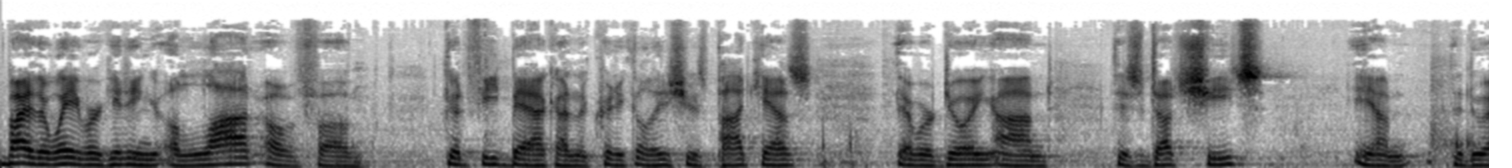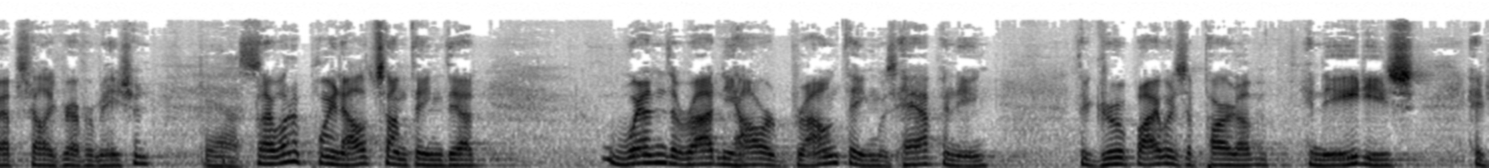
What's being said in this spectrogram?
by the way, we're getting a lot of um, good feedback on the Critical Issues podcast that we're doing on this Dutch Sheets and the New Apostolic Reformation. Yes. But I want to point out something that when the Rodney Howard-Browne thing was happening, the group I was a part of in the 80s had,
